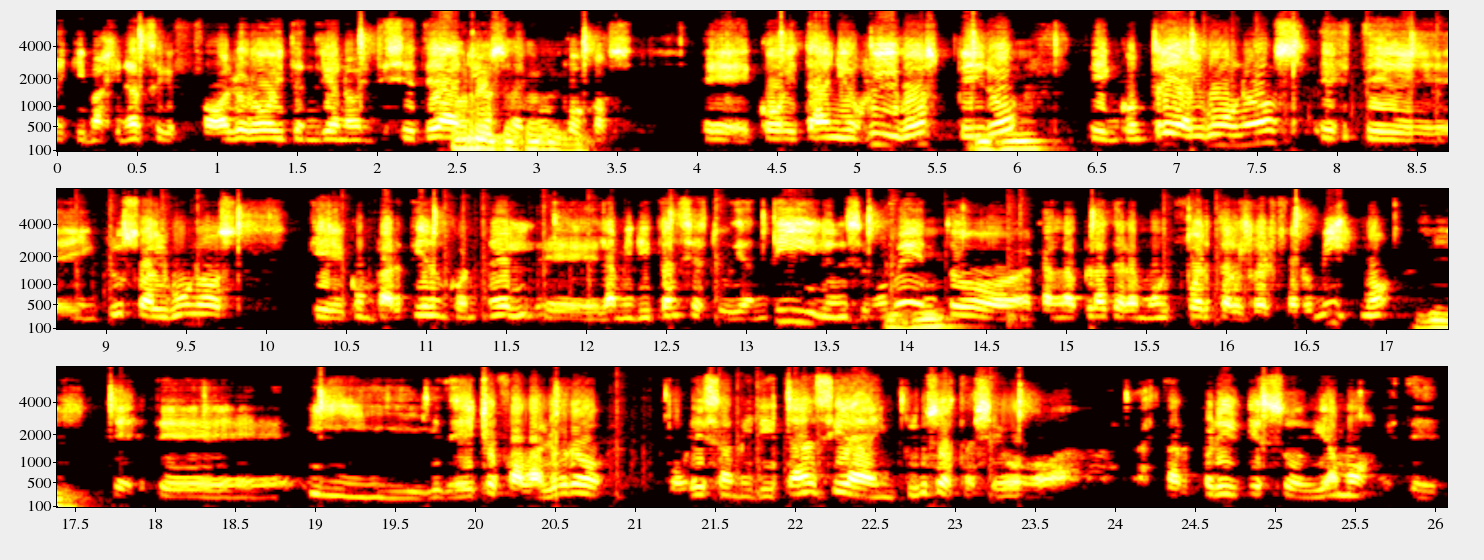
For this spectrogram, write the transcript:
hay que imaginarse que Favalor hoy tendría 97 años, hay muy pocos eh, coetáneos vivos, pero encontré algunos, este, incluso algunos que compartieron con él eh, la militancia estudiantil en ese momento. Acá en La Plata era muy fuerte el reformismo. Este, y de hecho Favaloro, por esa militancia, incluso hasta llegó a, estar preso, digamos, este,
